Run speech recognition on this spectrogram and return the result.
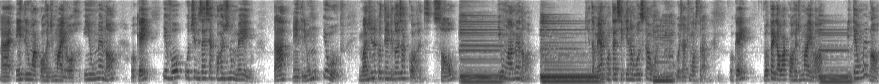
é, entre um acorde maior e um menor, ok? E vou utilizar esse acorde no meio, tá? Entre um e o outro. Imagina que eu tenho aqui dois acordes, Sol e um Lá menor, que também acontece aqui na música única, vou já te mostrar, ok? Vou pegar o acorde maior e tem um menor.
